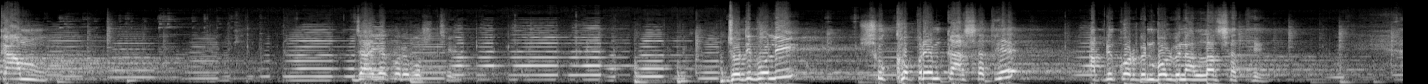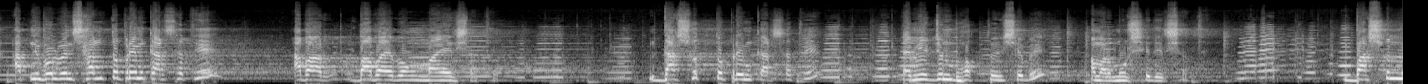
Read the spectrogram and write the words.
কাম। জায়গা করে বসছে। যদি বলি, সূক্ষ্ম প্রেম কার সাথে? আপনি করবেন, বলবেন আল্লাহর সাথে। আপনি বলবেন, শান্ত প্রেম কার সাথে? আবার বাবা এবং মায়ের সাথে। দাসত্ব প্রেম কার সাথে? আমি একজন ভক্ত হিসেবে আমার মুর্শিদের সাথে। বাসল্য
